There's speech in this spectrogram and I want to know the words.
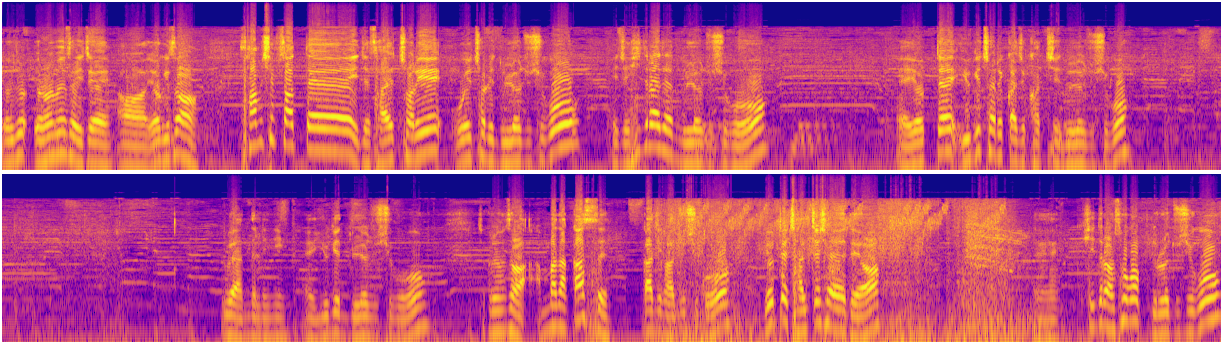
요, 이러면서 이제 어 여기서 34대 이제 4회 처리 5회 처리 눌려주시고 이제 히드라제 눌려주시고 예, 요때 6회 처리까지 같이 눌려주시고 왜안 들리니? 예, 6회 눌려주시고. 자, 그러면서 앞마당 가스 까지 가주시고 요때 잘 째셔야 돼요. 네 히드라 속업 눌러주시고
